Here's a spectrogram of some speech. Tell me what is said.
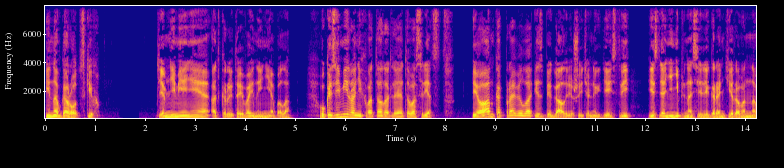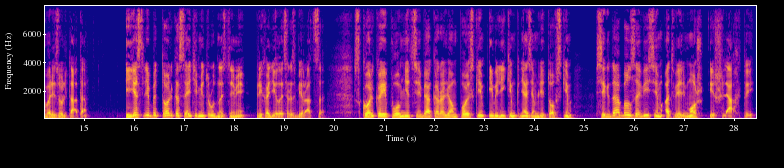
и Новгородских. Тем не менее, открытой войны не было. У Казимира не хватало для этого средств. Иоанн, как правило, избегал решительных действий, если они не приносили гарантированного результата. И если бы только с этими трудностями приходилось разбираться. Сколько и помнит себя королем польским и великим князем литовским, всегда был зависим от вельмож и шляхты,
